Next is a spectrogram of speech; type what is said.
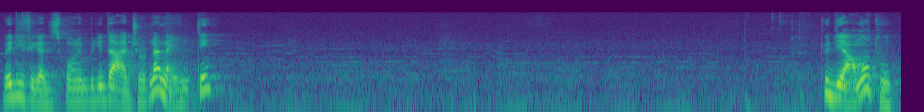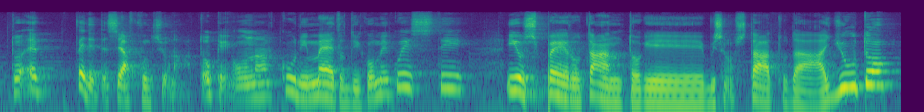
verifica disponibilità aggiornamenti, chiudiamo tutto e vedete se ha funzionato. Ok, con alcuni metodi come questi io spero tanto che vi sono stato da aiuto,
